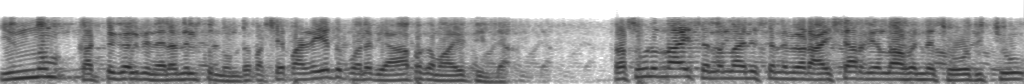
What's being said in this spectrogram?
ഇന്നും കട്ടുകേൾവി നിലനിൽക്കുന്നുണ്ട്. പക്ഷേ പഴയതുപോലെ വ്യാപകമായിട്ടില്ല. റസൂലുള്ളാഹി സല്ലാ അലൈഹി സ്വലമയോട് ആയിഷ റളിയല്ലാഹു എന്നെ ചോദിച്ചു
